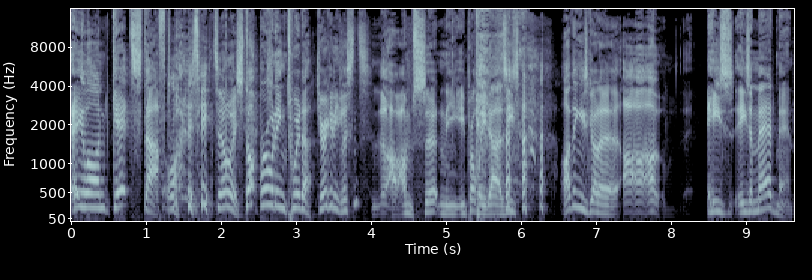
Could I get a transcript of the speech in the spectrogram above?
Elon, get stuffed. What is he doing? Stop ruining Twitter. Do you reckon he listens? Oh, I'm certain he, he probably does. He's, I think he's got a. Uh, uh, he's he's a madman.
